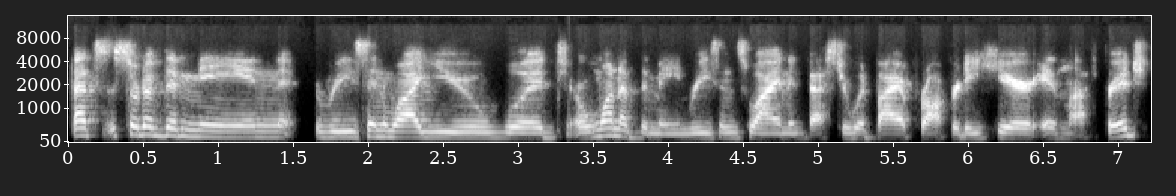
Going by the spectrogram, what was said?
that's sort of the main reason why you would or one of the main reasons why an investor would buy a property here in lethbridge.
